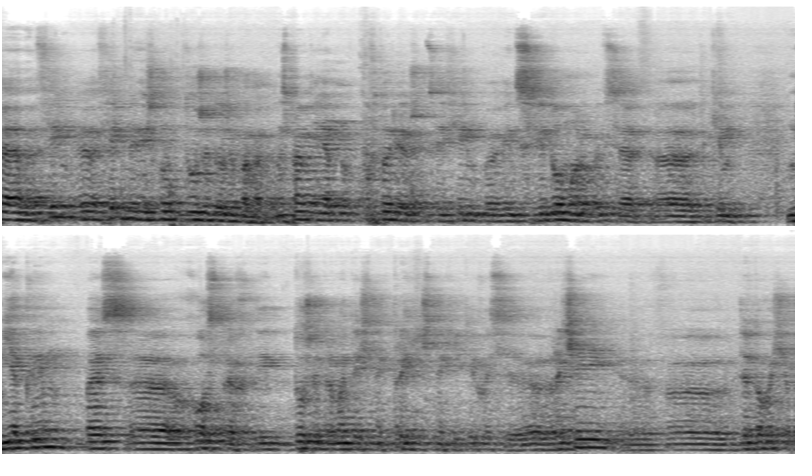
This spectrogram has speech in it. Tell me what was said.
в е, фільм, фільм не війшло дуже-дуже багато. Насправді я повторюю, що цей фільм він свідомо робився таким м'яким, без е, гострих і дуже драматичних, трагічних якихось е, речей е, для того, щоб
